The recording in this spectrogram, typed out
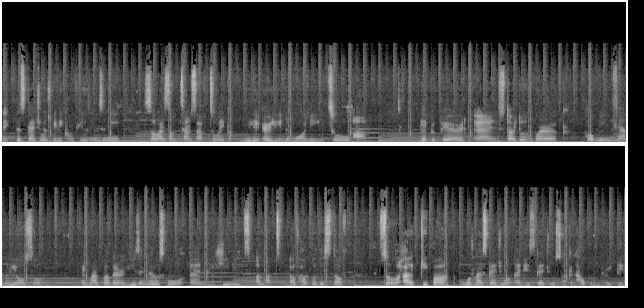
Like the schedule is really confusing to me, so I sometimes have to wake up really early in the morning to um, get prepared and start doing work, helping family also like my brother he's in middle school and he needs a lot of help with his stuff so i keep on with my schedule and his schedule so i can help him and everything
